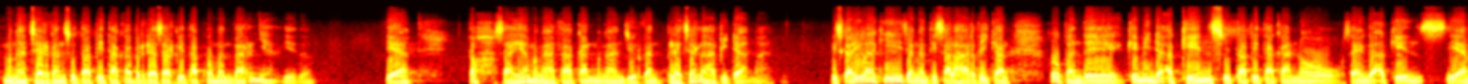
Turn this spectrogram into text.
mengajarkan Sutta Pitaka berdasar kitab komentarnya gitu. Ya. Toh saya mengatakan menganjurkan belajarlah abidama. Tapi sekali lagi jangan disalahartikan, oh Bante Keminda against Sutta Pitaka. No, saya nggak against ya.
